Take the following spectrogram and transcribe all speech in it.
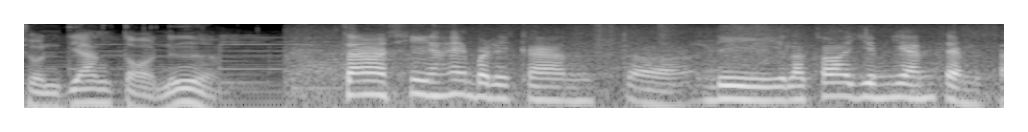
ชนอย่างต่อเนื่อง เจ้าหน้าที่ให้บริการดีแล้วก็ยิ้มแย้มแจ่มใส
